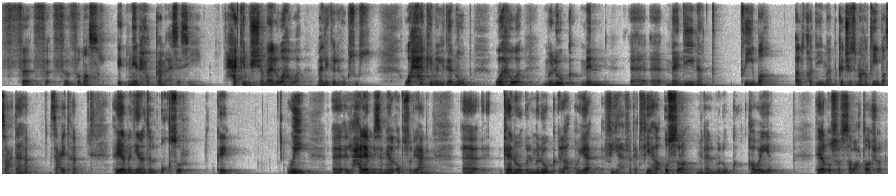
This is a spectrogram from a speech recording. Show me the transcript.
في, في, في مصر اتنين حكام أساسيين حاكم الشمال وهو ملك الهكسوس وحاكم الجنوب وهو ملوك من مدينة طيبة. القديمة ما كانش اسمها طيبة ساعتها ساعتها. هي مدينة الأقصر أوكي؟ والحاليا بنسميها الأقصر يعني. كانوا الملوك الأقوياء فيها فكانت فيها أسرة من الملوك قوية. هي الأسرة السبعة عشر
